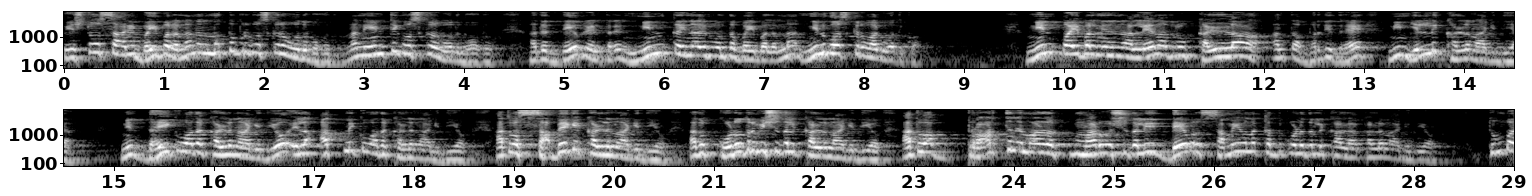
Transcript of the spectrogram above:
ಎಷ್ಟೋ ಸಾರಿ ಬೈಬಲನ್ನು ನಾನು ಮತ್ತೊಬ್ಬರಿಗೋಸ್ಕರ ಓದಬಹುದು, ನನ್ನ ಹೆಂಡತಿಗೋಸ್ಕರ ಓದಬಹುದು ಅದೇ ದೇವ್ರು ಹೇಳ್ತಾರೆ ನಿನ್ನ ಕೈನಲ್ಲಿರುವಂಥ ಬೈಬಲನ್ನು ನಿನಗೋಸ್ಕರವಾಗಿ ಓದಿಕೊ. ನಿನ್ನ ಬೈಬಲ್ ನಿನ್ನ ಅಲ್ಲೇನಾದರೂ ಕಳ್ಳ ಅಂತ ಬರೆದಿದ್ರೆ, ನೀನು ಎಲ್ಲಿ ಕಳ್ಳನಾಗಿದ್ದೀಯಾ? ನೀನು ದೈಹಿಕವಾದ ಕಳ್ಳನಾಗಿದೆಯೋ ಇಲ್ಲ ಆತ್ಮಿಕವಾದ ಕಳ್ಳನಾಗಿದೆಯೋ ಅಥವಾ ಸಭೆಗೆ ಕಳ್ಳನಾಗಿದೆಯೋ ಅದು ಕೊಡೋದ್ರ ವಿಷಯದಲ್ಲಿ ಕಳ್ಳನಾಗಿದೆಯೋ ಅಥವಾ ಪ್ರಾರ್ಥನೆ ಮಾಡೋ, ಮಾಡುವ ವಿಷಯದಲ್ಲಿ ದೇವರ ಸಮಯವನ್ನು ಕದ್ದುಕೊಳ್ಳೋದ್ರಲ್ಲಿ ಕಳ್ಳ ಕಳ್ಳನಾಗಿದೆಯೋ ತುಂಬಾ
